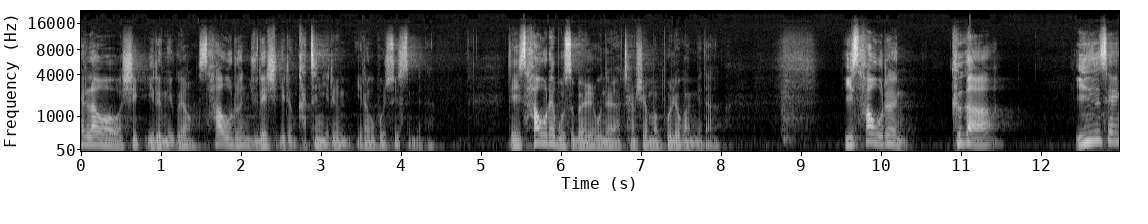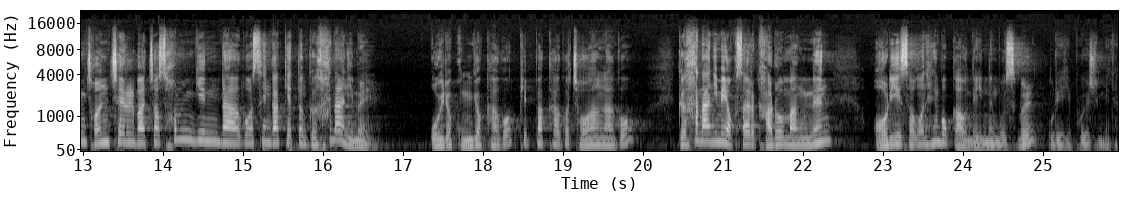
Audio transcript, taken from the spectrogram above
헬라어식 이름이고요. 사울은 유대식 이름, 같은 이름이라고 볼 수 있습니다. 이 사울의 모습을 오늘 잠시 한번 보려고 합니다. 이 사울은 그가 인생 전체를 바쳐 섬긴다고 생각했던 그 하나님을 오히려 공격하고 핍박하고 저항하고 그 하나님의 역사를 가로막는 어리석은 행복 가운데 있는 모습을 우리에게 보여줍니다.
